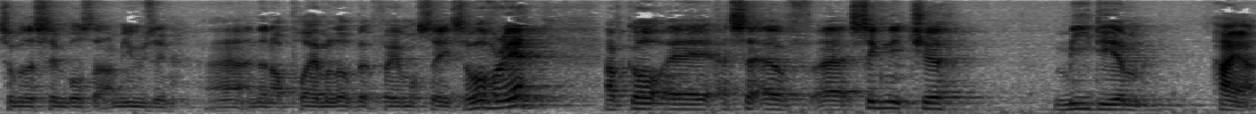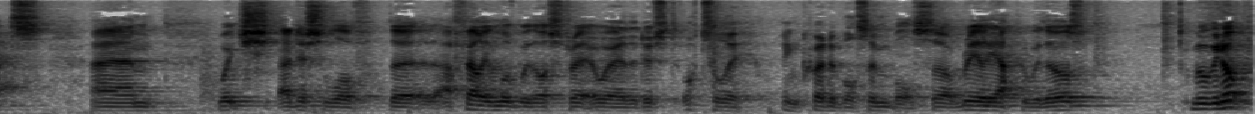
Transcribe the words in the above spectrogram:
some of the cymbals that I'm using, uh, and then I'll play them a little bit for you and we'll see. So over here. I've got a, a set of uh, signature medium hi-hats, um, which I just love. The, I fell in love with those straight away. They're just utterly incredible cymbals, so I'm really happy with those. Moving up,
